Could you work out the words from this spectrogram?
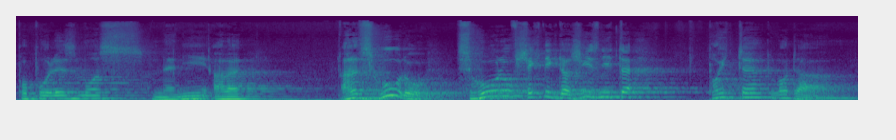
populismus není, ale, ale vzhůru, vzhůru všichni, kdo žízníte, pojďte k vodám.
